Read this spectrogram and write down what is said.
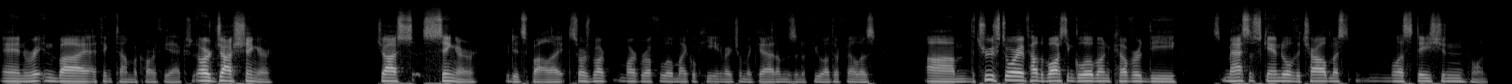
and written by I think Tom McCarthy actually or Josh Singer. Josh Singer, who did Spotlight, stars Mark, Mark Ruffalo, Michael Keaton, Rachel McAdams, and a few other fellas. Um, the true story of how the Boston Globe uncovered the massive scandal of the child molestation. Hold on.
